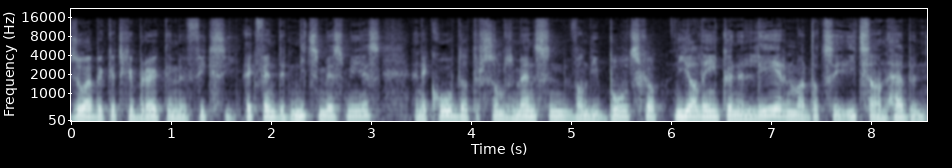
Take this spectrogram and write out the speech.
zo heb ik het gebruikt in mijn fictie. Ik vind er niets mis mee is en ik hoop dat er soms mensen van die boodschap niet alleen kunnen leren, maar dat ze er iets aan hebben.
